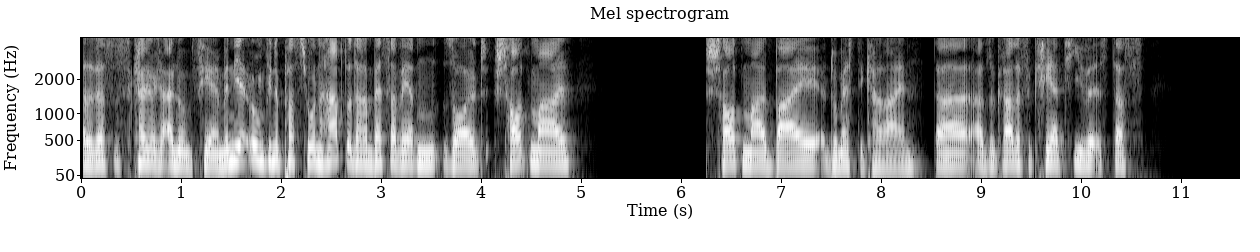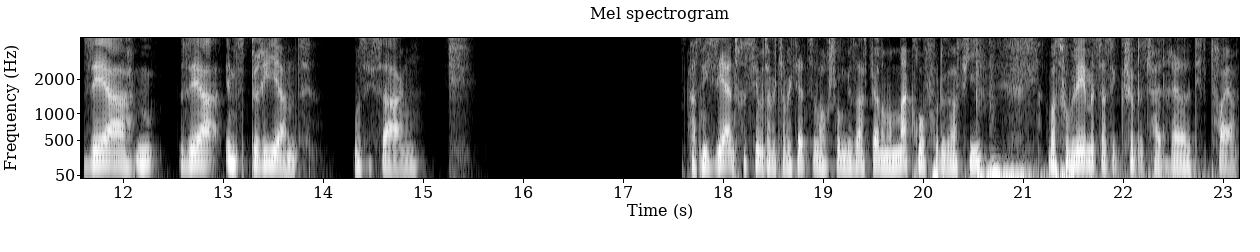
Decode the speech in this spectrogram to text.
Also, das ist, kann ich euch allen nur empfehlen. Wenn ihr irgendwie eine Passion habt und darin besser werden sollt, schaut mal, schaut mal bei Domestika rein. Da, also gerade für Kreative ist das sehr, sehr inspirierend, muss ich sagen. Was mich sehr interessiert, habe ich glaube ich letzte Woche schon gesagt, wäre nochmal Makrofotografie. Aber das Problem ist, das Equip ist halt relativ teuer.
